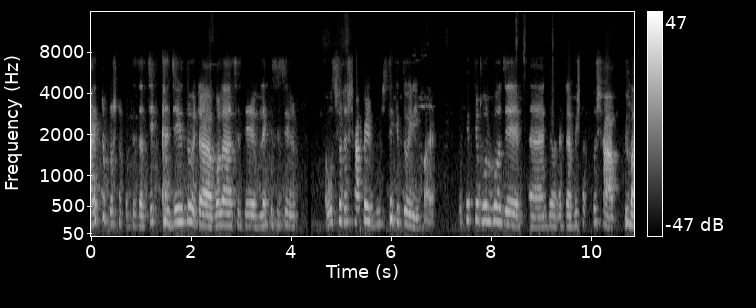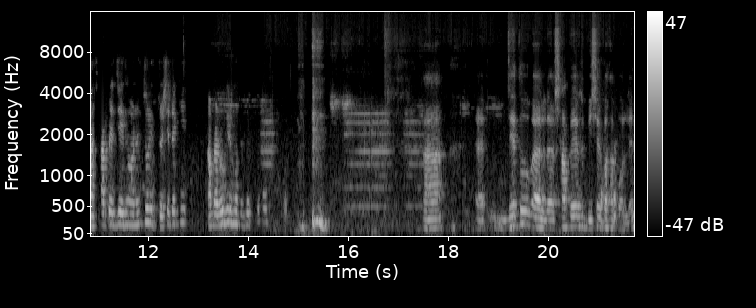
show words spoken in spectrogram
আরেকটা প্রশ্ন করতে চাচ্ছি। যেহেতু এটা বলা আছে যে ল্যাকিসিসের উৎসটা সাপের বিষ থেকে তৈরি হয়। এক্ষেত্রে বলব যে একটা বিষাক্ত সাপ বা সাপের যে ধরনের চরিত্র সেটা কি আমরা রোগীর মধ্যে দেখতে যেহেতু সাপের বিষের কথা বললেন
